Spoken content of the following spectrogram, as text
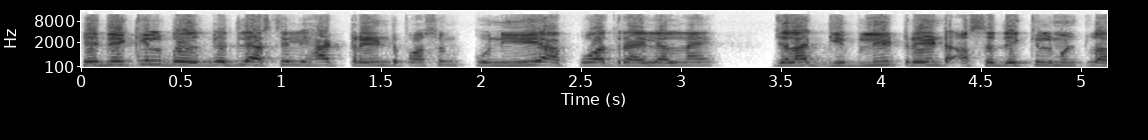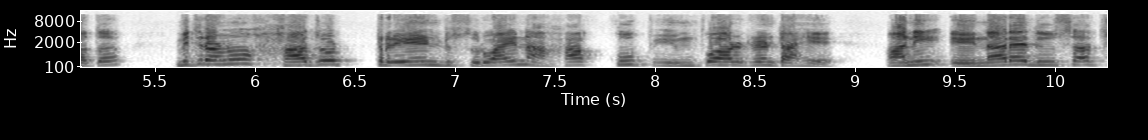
हे देखील बघितले असतील. ह्या ट्रेंडपासून कुणीही अपवाद राहिलेला नाही. ज्याला गिबली ट्रेंड असं देखील म्हटलं होतं. मित्रांनो हा जो ट्रेंड सुरू आहे ना हा खूप इम्पॉर्टंट आहे. आणि येणाऱ्या दिवसात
